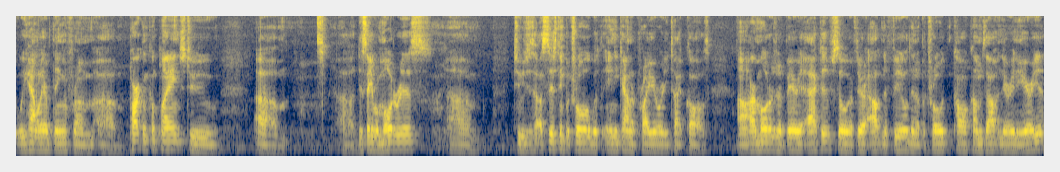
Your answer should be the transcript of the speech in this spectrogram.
we handle everything from um, parking complaints to um, uh, disabled motorists um, to just assisting patrol with any kind of priority type calls. Uh, our motors are very active, so if they're out in the field and a patrol call comes out and they're in the area,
